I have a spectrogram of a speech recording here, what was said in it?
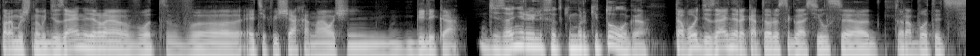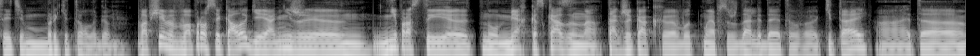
промышленного дизайнера вот в этих вещах, она очень велика. Дизайнера или все-таки маркетолога? Того дизайнера, который согласился работать с этим маркетологом. Вообще вопросы экологии, они же непростые, ну, мягко сказано. Так же, как э, вот мы обсуждали до этого Китай. А, это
